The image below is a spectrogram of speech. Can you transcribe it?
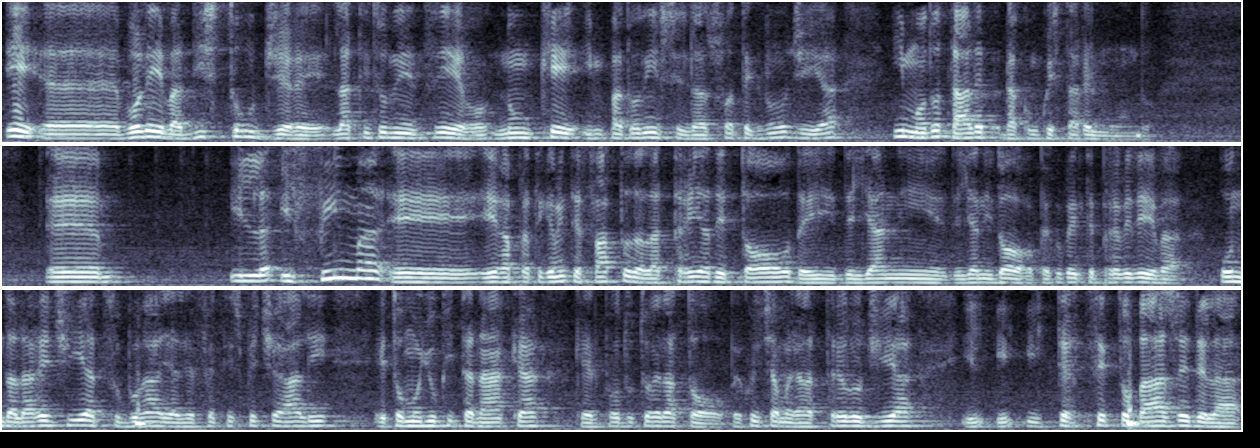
e eh, voleva distruggere l'attitudine zero nonché impadronirsi della sua tecnologia in modo tale da conquistare il mondo. Eh, il, il, film eh, era praticamente fatto dalla triade Toho dei, degli, anni, degli, anni, d'oro, per cui prevedeva Onda alla regia, Tsuburai agli effetti speciali e Tomoyuki Tanaka che è il produttore da Toho, per cui diciamo era la trilogia, il, il, il terzetto base della,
